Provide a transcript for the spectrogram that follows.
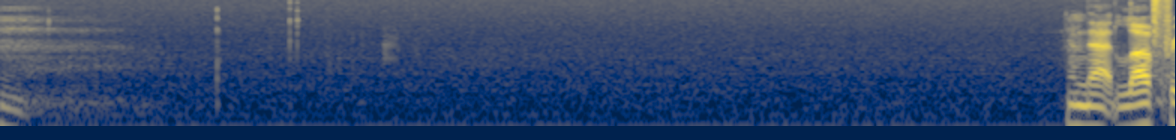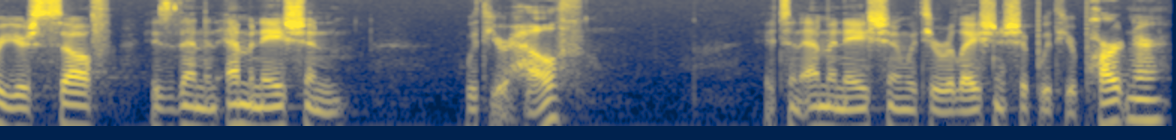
Hmm. And that love for yourself is then an emanation with your health it's an emanation with your relationship with your partner,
